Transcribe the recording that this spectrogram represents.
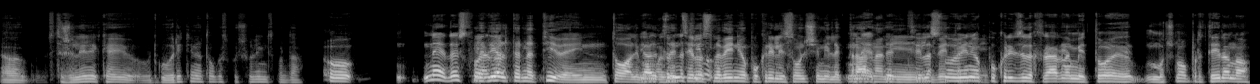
Uh, ste želeli kaj odgovoriti na to, gospod Šulinc? Ne, dejstvo je, da je alternative in to, ali bomo zdaj celo Slovenijo pokrili sončnimi elektrarnami. Celo Slovenijo pokrili z elektrarnami, to je močno pretirano.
